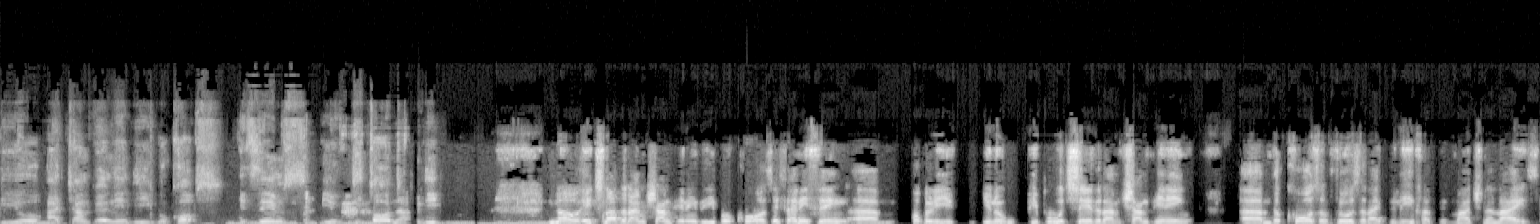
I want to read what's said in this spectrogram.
you are championing the Igbo cause? It seems you've detoured no. the. No, it's not that I'm championing the Igbo cause. If anything, um, probably you know people would say that I'm championing um, the cause of those that I believe have been marginalized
